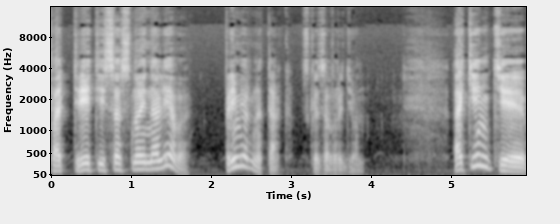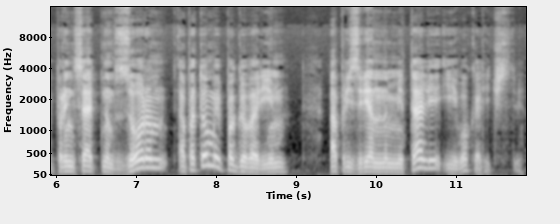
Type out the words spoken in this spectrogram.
под третьей сосной налево. Примерно так, сказал Родион. Окиньте проницательным взором, а потом и поговорим о презренном металле и его количестве.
